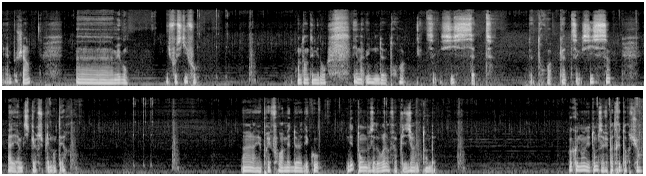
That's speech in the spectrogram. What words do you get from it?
est un peu cher. Euh, mais bon. Il faut ce qu'il faut. Contenter mes draws. Il y en a une, deux, trois, quatre, cinq, six, sept. 3, 4, 5, 6. Allez, un petit cœur supplémentaire. Voilà, et après il faudra mettre de la déco. Des tombes, ça devrait leur faire plaisir, les tombes. Quoique non, des tombes, ça fait pas très torture.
